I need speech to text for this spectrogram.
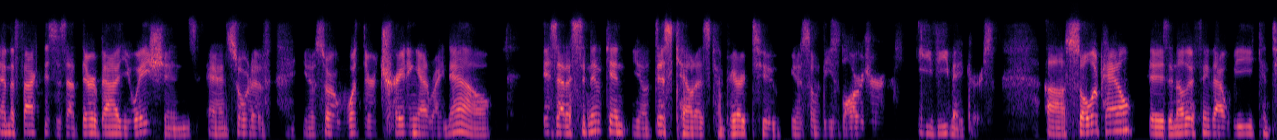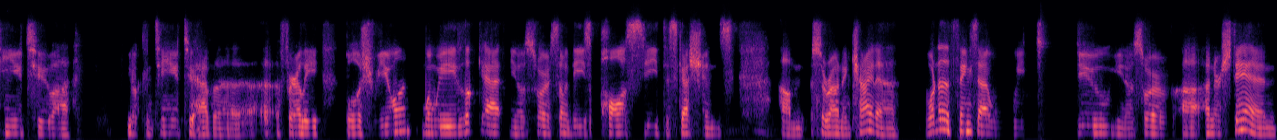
And the fact is, is that their valuations and sort of, you know, sort of what they're trading at right now is at a significant you know discount as compared to you know some of these larger EV makers. Uh, solar panel is another thing that we continue to uh, you know continue to have a, a, fairly bullish view on. When we look at you know sort of some of these policy discussions um, surrounding China, one of the things that we do you know sort of uh, understand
